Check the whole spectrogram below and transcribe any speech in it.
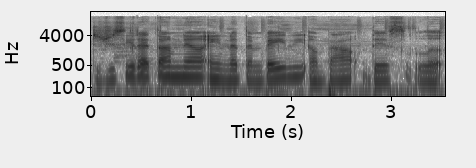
Did you see that thumbnail? Ain't nothing baby about this look.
